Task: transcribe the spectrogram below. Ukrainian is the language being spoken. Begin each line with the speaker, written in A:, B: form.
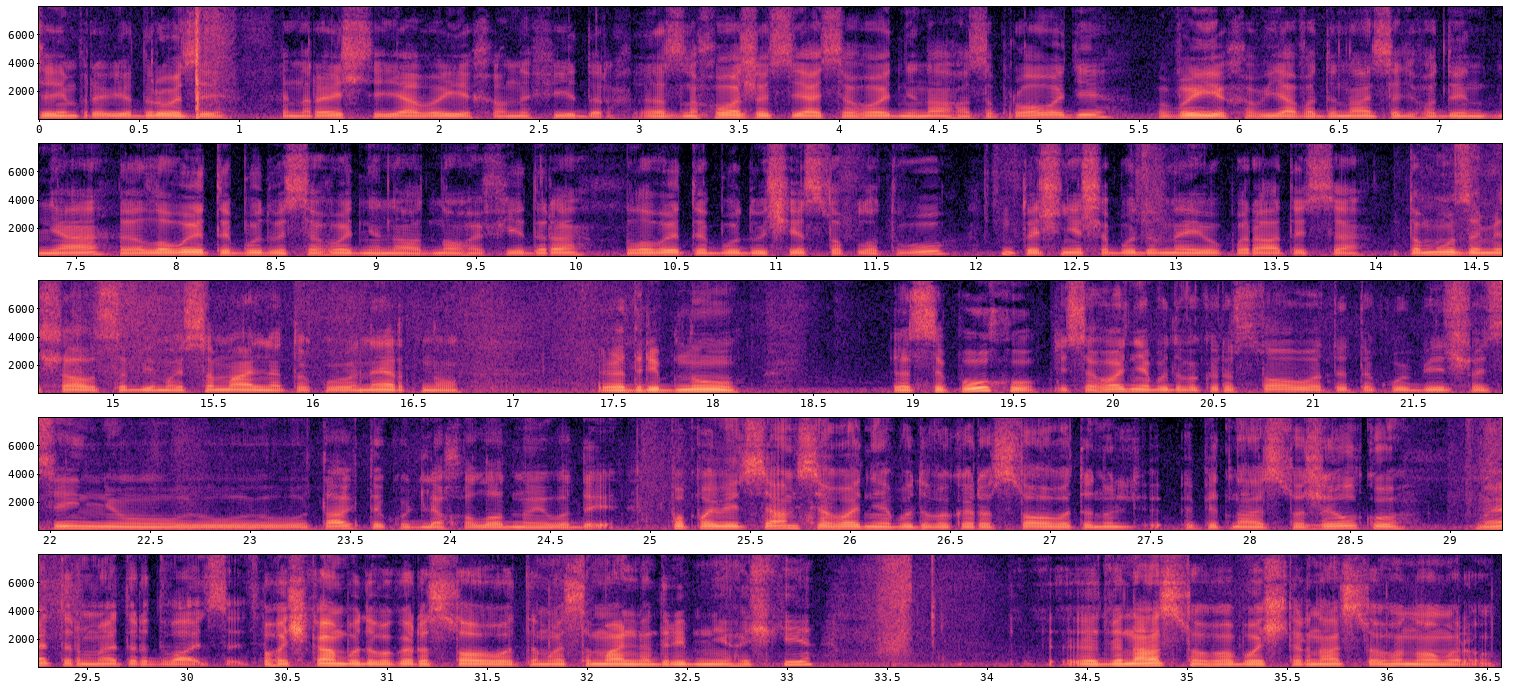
A: Всім привіт, друзі! Нарешті я виїхав на фідер. Е, Знаходжусь я сьогодні на газопроводі. Виїхав я в 11 годин дня. Е, Ловити буду сьогодні на одного фідера. Ловити буду чисто плотву, ну точніше буду в неї упиратися. Тому замішав собі максимально таку інертну е, дрібну сипуху. І сьогодні я буду використовувати таку більш осінню тактику для холодної води. По повідцям сьогодні я буду використовувати 0,15 жилку. Метр, метр двадцять. Гачкам буду використовувати максимально дрібні гачки е, 12 або 14 номеру.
